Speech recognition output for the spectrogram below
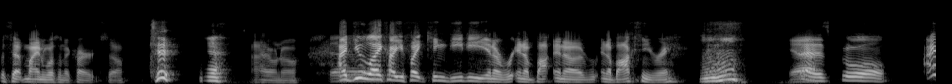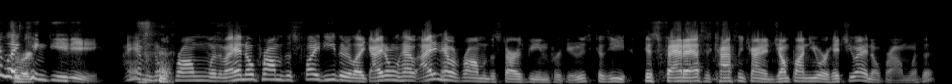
Except mine wasn't a cart, so Yeah. I don't know. I do like how you fight King Dedede in a in a bo- in a in a boxing ring. hmm Yeah. That is cool. I like Sure. King Dedede. I have no problem with him. I had no problem with this fight either. Like I don't have I didn't have a problem with the stars being produced because he his fat ass is constantly trying to jump on you or hit you. I had no problem with it.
